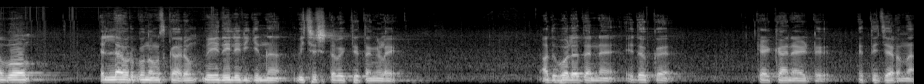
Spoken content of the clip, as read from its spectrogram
അപ്പോൾ എല്ലാവർക്കും നമസ്കാരം. വേദിയിലിരിക്കുന്ന വിശിഷ്ട വ്യക്തിത്വങ്ങളെ അതുപോലെ തന്നെ ഇതൊക്കെ കേൾക്കാനായിട്ട് എത്തിച്ചേർന്ന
